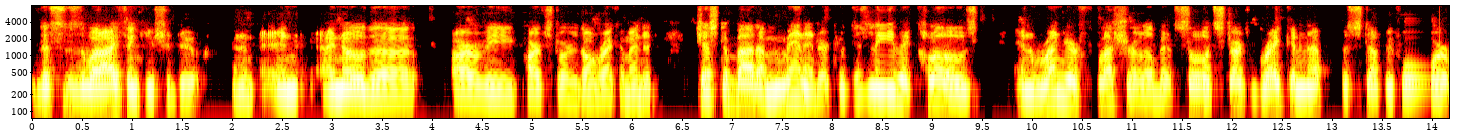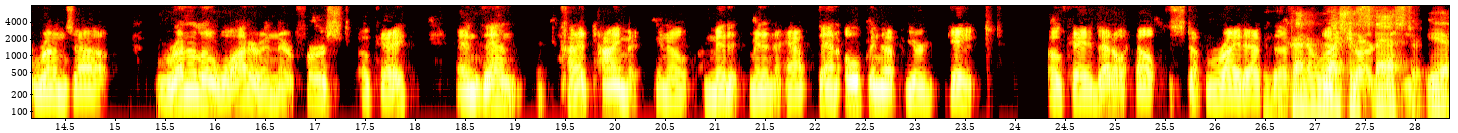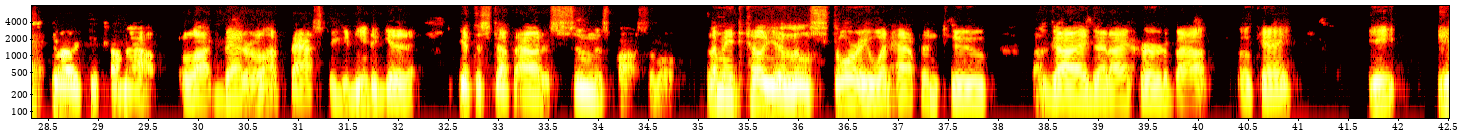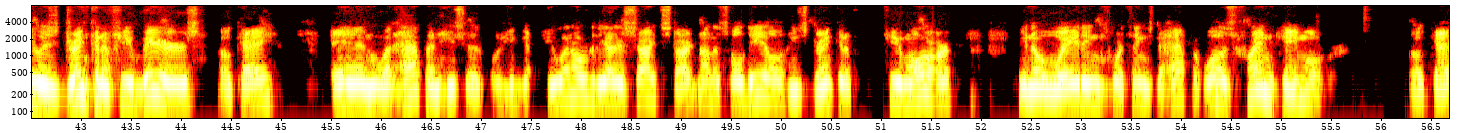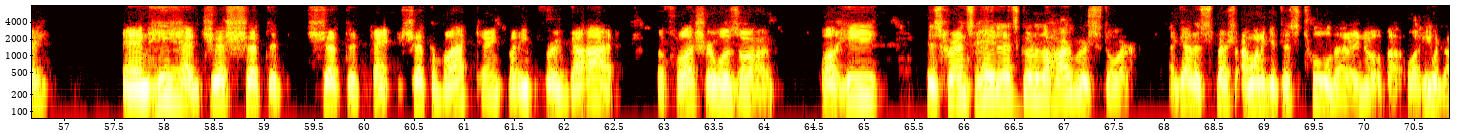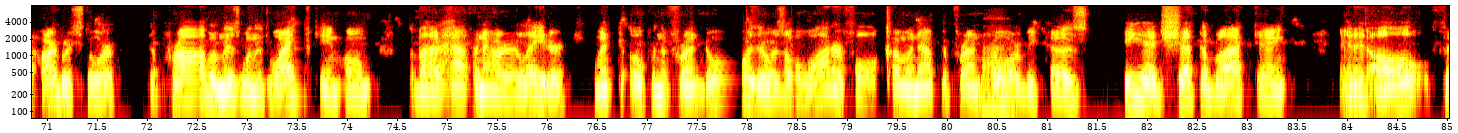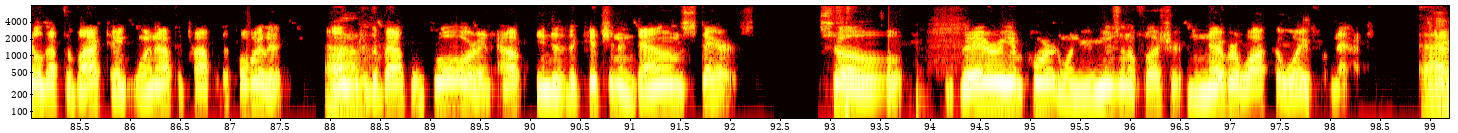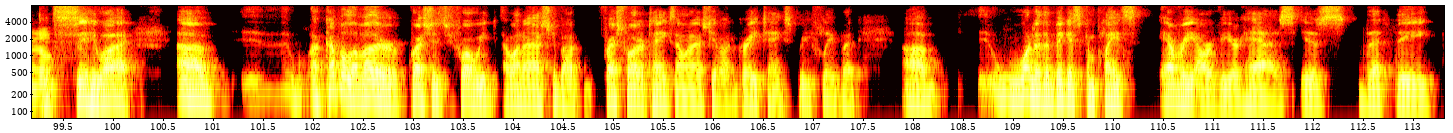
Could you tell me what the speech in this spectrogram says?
this is what I think you should do. And and I know the RV parts stores don't recommend it. Just about a minute or two, just leave it closed and run your flusher a little bit so it starts breaking up the stuff before it runs out. Run a little water in there first, okay? And then kind of time it, you know, a minute, minute and a half. Then open up your gate. Okay, that'll help the stuff right at the It kind of rushes faster. Yeah. start to come out a lot better, a lot faster. You need to get it, get the stuff out as soon as possible. Let me tell you a little story. What happened to a guy that I heard about? Okay, he he was drinking a few beers. Okay, and what happened? He said well, he got- he went over to the other side, starting on this whole deal. He's drinking a few more, you know, waiting for things to happen. Well, his friend came over. Okay, and he had just shut the shut the tank shut the black tank, but he forgot the flusher was on. Well, he his friend said, "Hey, let's go to the hardware store. I got a special. I want to get this tool that I know about." Well, he went to the hardware store. The problem is when his wife came home about a half an hour later, went to open the front door, there was a waterfall coming out the front door because he had shut the black tank and it all filled up the black tank, went out the top of the toilet, onto the bathroom floor and out into the kitchen and downstairs. So, very important when you're using a flusher, never walk away from that. I know? can see why. Uh, a couple of other questions before we. I want to ask you about freshwater tanks. I want to ask you about gray tanks briefly. But um, one of the biggest complaints every RVer has is that the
